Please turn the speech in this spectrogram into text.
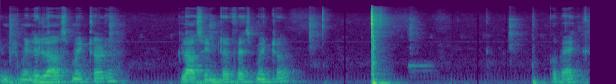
implement the last method last interface method. Go back.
